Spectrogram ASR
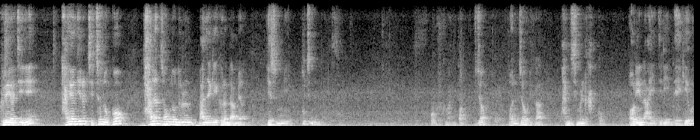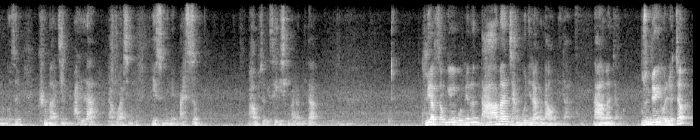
그래야지 다현이를 제쳐놓고 다른 성도들을 만약에 그런다면 예수님이 했어요. 그러면 안 돼요. 그죠? 먼저 우리가 관심을 갖고 어린 아이들이 내게 오는 것을 금하지 말라라고 하신 예수님의 말씀 마음속에 새기시기 바랍니다. 구약 성경에 보면은 나만 장군이라고 나옵니다. 나만 장군. 무슨 병에 걸렸죠?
